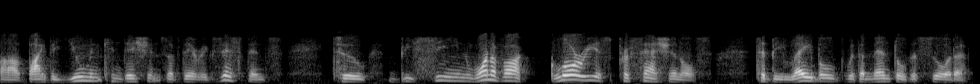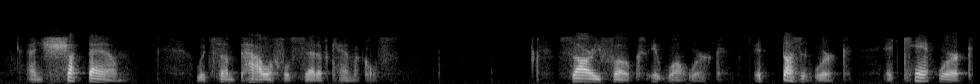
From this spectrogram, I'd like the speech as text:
uh, by the human conditions of their existence to be seen one of our glorious professionals to be labeled with a mental disorder and shut down with some powerful set of chemicals. Sorry, folks, it won't work. It doesn't work. It can't work,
